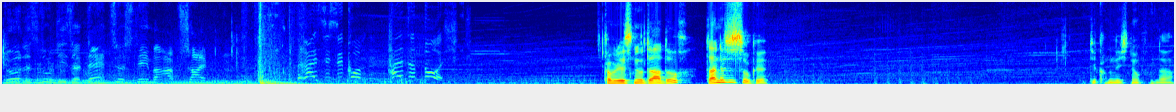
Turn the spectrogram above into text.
Würdest du diese Date-Systeme abschalten? 30 Sekunden. Haltet durch. Kommen die jetzt nur dadurch? Dann ist es okay. Die kommen nicht nur von da.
